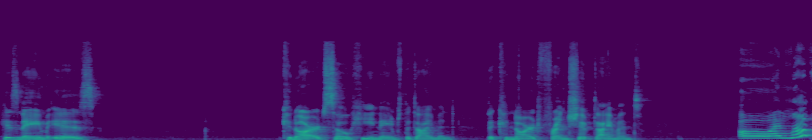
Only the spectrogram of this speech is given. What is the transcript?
his name is Kinard. So he named the diamond the Kinard Friendship Diamond. Oh, I love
